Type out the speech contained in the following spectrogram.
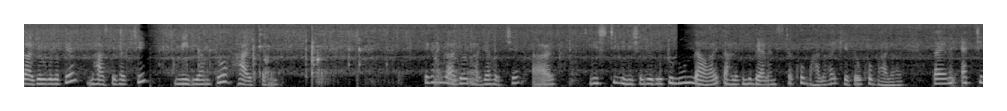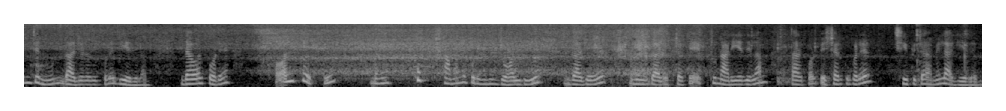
গাজরগুলোকে ভাজতে থাকছি মিডিয়াম টু হাই ফ্লেমে। এখানে গাজর ভাজা হচ্ছে। আর মিষ্টি জিনিসে যদি একটু নুন দেওয়া হয়, তাহলে কিন্তু ব্যালেন্সটা খুব ভালো হয়, খেতেও খুব ভালো হয়। তাই আমি এক চিমটে নুন গাজরের উপরে দিয়ে দিলাম। দেওয়ার পরে অল্প একটু মানে খুব সামান্য পরিমাণে জল দিয়ে গাজরের মানে গাজরটাকে একটু নাড়িয়ে দিলাম। তারপর প্রেশার কুকারের ছিপিটা আমি লাগিয়ে দেব।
